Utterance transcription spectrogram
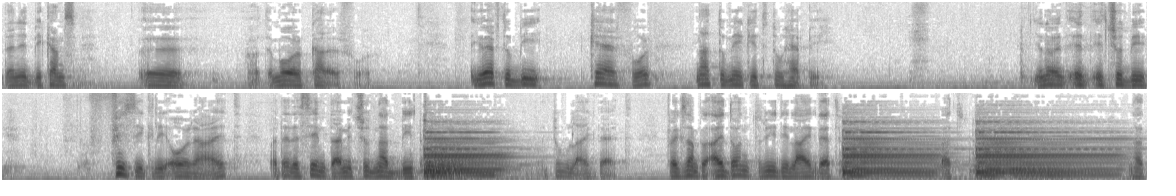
then it becomes uh, more colorful. You have to be careful not to make it too happy. You know, it, it, it should be physically all right, but at the same time it should not be too, like that. For example, I don't really like that, but not.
